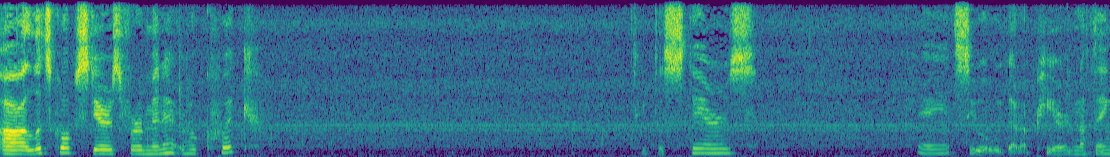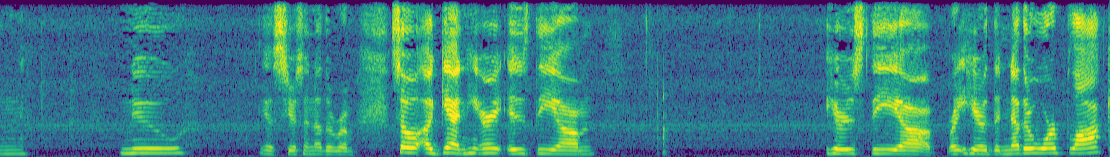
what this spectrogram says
Uh, let's go upstairs for a minute real quick. Take the stairs. Okay let's see what we got up here. Nothing new Yes, here's another room. So again, here is the um, here's the uh, right here the nether wart block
